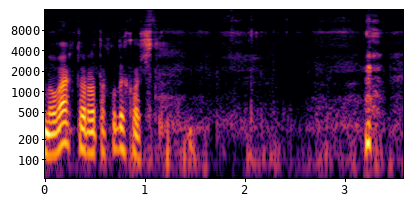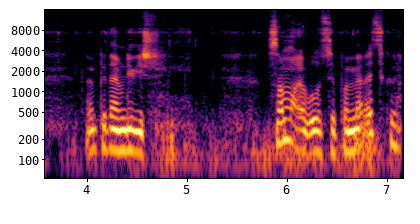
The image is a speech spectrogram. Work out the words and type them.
до вектора та куди хочете. Ми підемо лівіше. Самою вулицею Помірецькою.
